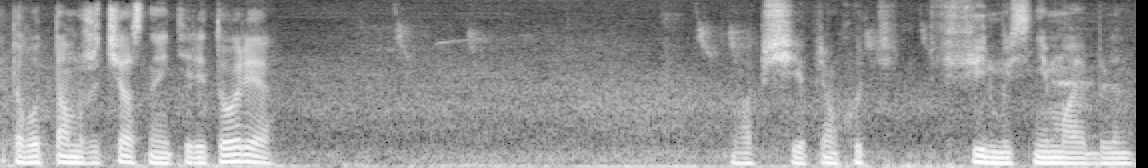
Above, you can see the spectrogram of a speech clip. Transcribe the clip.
Это вот там уже частная территория. Вообще, прям хоть фильмы снимай, блин.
